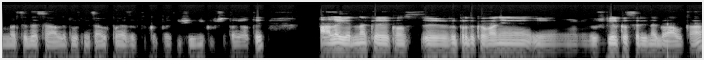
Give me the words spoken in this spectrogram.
Mercedesa, ale tu już nie całych pojazdów, tylko powiedzmy silników czy Toyoty, ale jednak e, e, wyprodukowanie e, już wielkoseryjnego auta,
